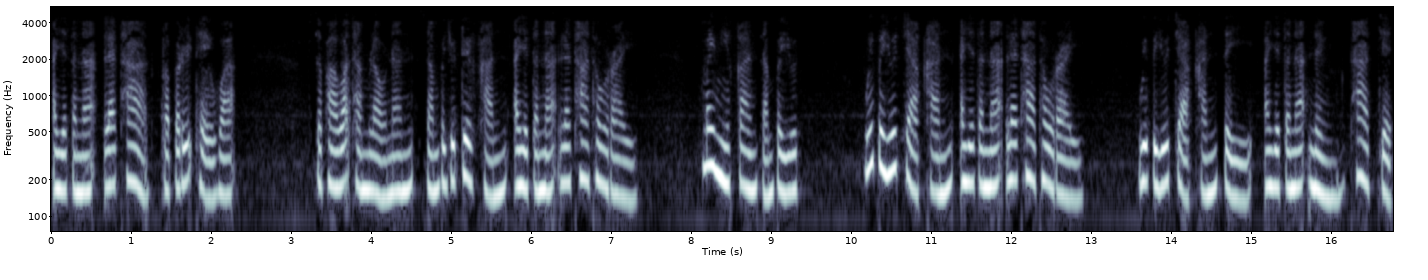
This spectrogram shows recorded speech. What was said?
อายตนะและธาตุกับปริเทวะ สภาวธรรมเหล่านั้นสัมปยุทธ์ด้วยขันธ์อายตนะและธาตุเท่าไร ไม่มีการสัมปยุทธ์วิปยุทธจากขันธ์อายตนะและธาตุเท่าไร วิปยุทธจากขันธ์สี่อายตนะหนึ่งธาตุเจ็ด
